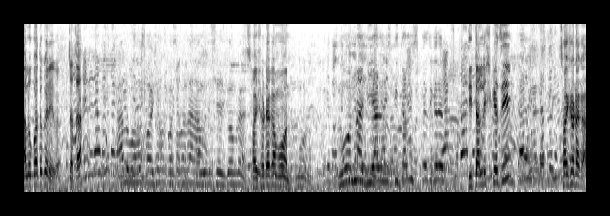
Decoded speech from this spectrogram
আলু কত করে চাচা? আলু ছয়শো টাকা মন। না বিয়াল্লিশ তেতাল্লিশ কেজি ছয়শো টাকা।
